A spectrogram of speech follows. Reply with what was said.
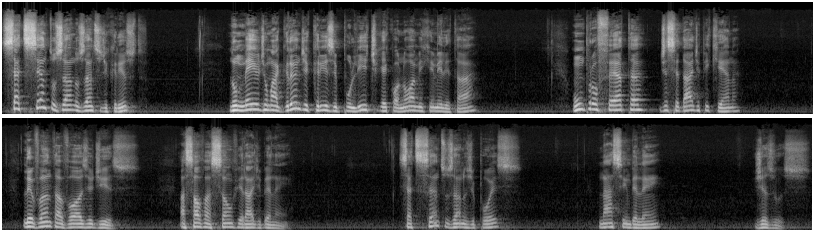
700 anos antes de Cristo, no meio de uma grande crise política, econômica e militar, um profeta de cidade pequena levanta a voz e diz: A salvação virá de Belém. 700 anos depois, nasce em Belém Jesus.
